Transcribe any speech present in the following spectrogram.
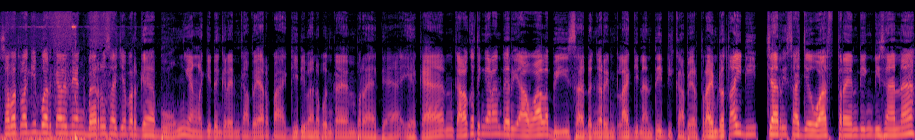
Sahabat pagi buat kalian yang baru saja bergabung, yang lagi dengerin KBR pagi di mana pun kalian berada, ya kan? Kalau ketinggalan dari awal bisa dengerin lagi nanti di kbrprime.id. Cari saja what's trending di sana,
